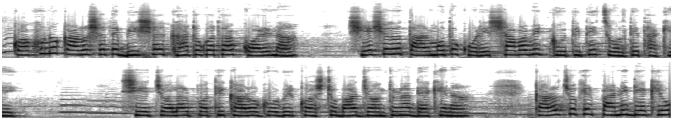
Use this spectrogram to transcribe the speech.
কখনো কারোর সাথে বিশ্বাসঘাতকতা করে না, সে শুধু তার মতো করে স্বাভাবিক গতিতে চলতে থাকে। সে চলার পথে কারও গভীর কষ্ট বা যন্ত্রণা দেখে না, কারও চোখের পানি দেখেও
